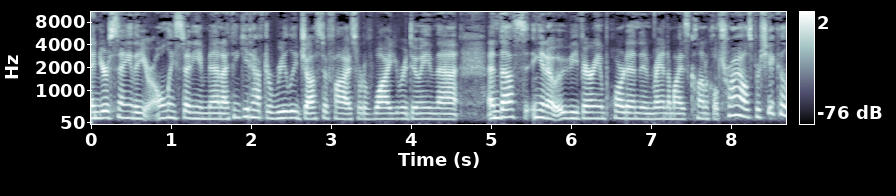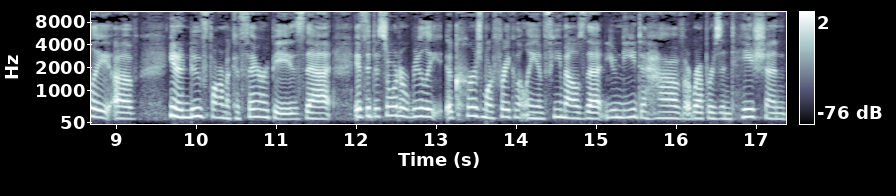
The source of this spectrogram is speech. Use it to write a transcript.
and you're saying that you're only studying men, I think you'd have to really justify sort of why you were doing that. And thus, you know, it would be very important in randomized clinical trials, particularly of, you know, new pharmacotherapies that if the disorder really occurs more frequently in females, that you need to have a representation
